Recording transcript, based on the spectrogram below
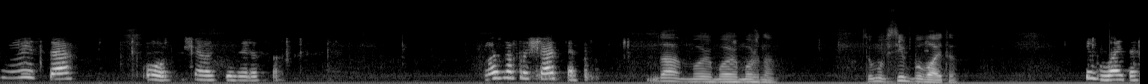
Ну і все. О, ще раз не виросла. Можна прощатися. Да, мож, мож, можна. Тому всім бувайте. І бувайте.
